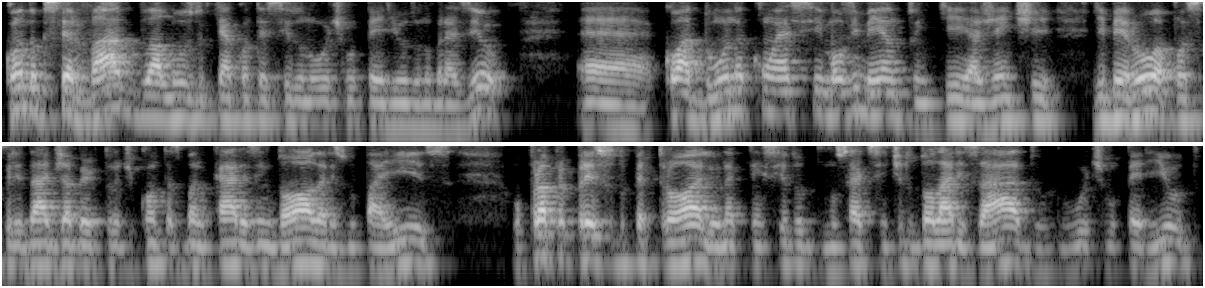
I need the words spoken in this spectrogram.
quando observado à luz do que tem acontecido no último período no Brasil, é, coaduna com esse movimento em que a gente liberou a possibilidade de abertura de contas bancárias em dólares no país, o próprio preço do petróleo, né, que tem sido, num certo sentido, dolarizado no último período.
